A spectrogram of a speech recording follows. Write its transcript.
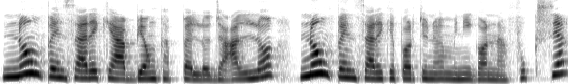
non pensare che abbia un cappello giallo, non pensare che porti una minigonna fucsia,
